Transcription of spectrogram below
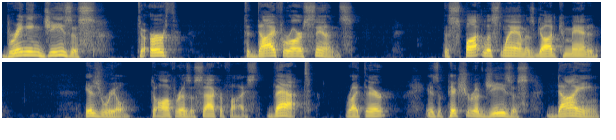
bringing Jesus to earth to die for our sins, the spotless lamb as God commanded Israel to offer as a sacrifice. That right there is a picture of Jesus dying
